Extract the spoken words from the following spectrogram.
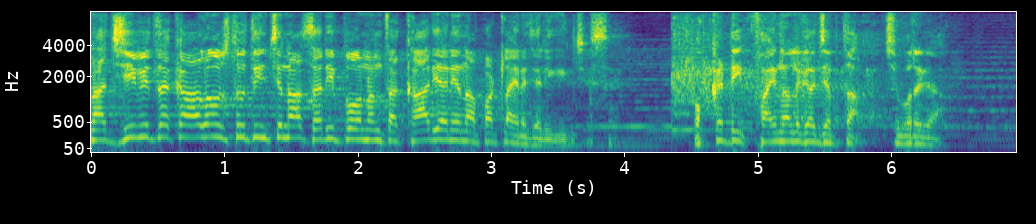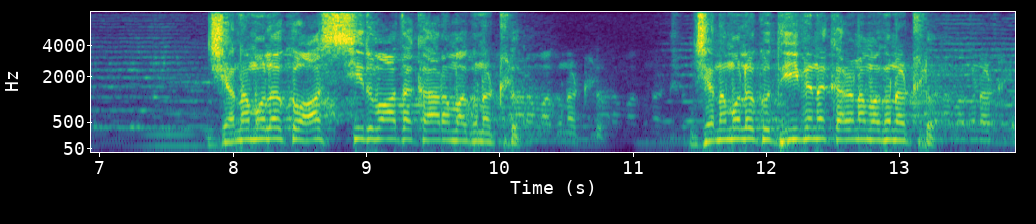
నా జీవిత కాలం స్థుతించినా సరిపోనంత కార్యాన్ని నా పట్ల ఆయన జరిగించేశాడు. ఒక్కటి ఫైనల్గా చెప్తా చివరిగా. జనములకు ఆశీర్వాదకారమగునట్లు. జనములకు అగునట్లు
